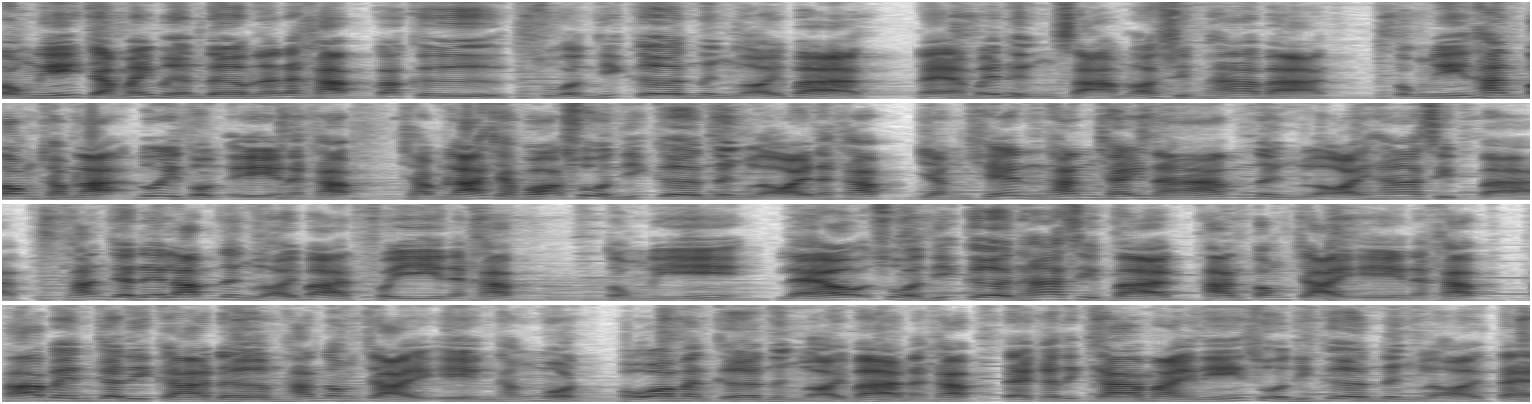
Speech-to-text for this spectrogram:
ตรงนี้จะไม่เหมือนเดิมแล้วนะครับ ก็คือส่วนที่เกิน 100 บาท แต่ไม่ถึง 315 บาท ตรงนี้ท่านต้องชำระด้วยตนเองนะครับชำระเฉพาะส่วนที่เกิน 100 นะครับ อย่างเช่น ท่านใช้น้ำ150 บาท ท่านจะได้รับ 100 บาทฟรีนะครับ ตรงนี้ แล้วส่วนที่เกิน 50 บาท ท่านต้องจ่ายเองนะครับ ถ้าเป็นกติกาเดิมท่านต้องจ่ายเองทั้งหมด เพราะว่ามันเกิน 100 บาทนะครับ แต่กติกาใหม่นี้ส่วนที่เกิน 100 แต่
